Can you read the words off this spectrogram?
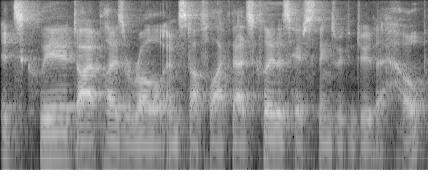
it's clear diet plays a role and stuff like that. It's clear there's heaps of things we can do to help.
